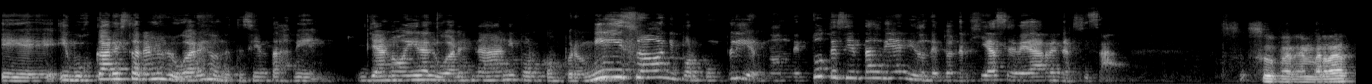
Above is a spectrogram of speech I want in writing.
Eh, y buscar estar en los lugares donde te sientas bien. ya no ir a lugares nada ni por compromiso ni por cumplir, donde tú te sientas bien y donde tu energía se vea reenergizada. Súper, en verdad,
